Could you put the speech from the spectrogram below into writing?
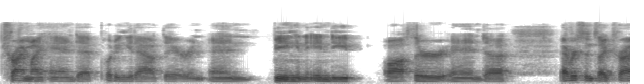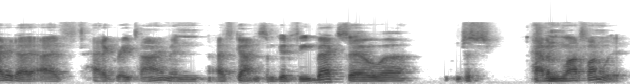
try my hand at putting it out there and, and being an indie author. And uh, ever since I tried it, I, I've had a great time and I've gotten some good feedback. So uh, I'm just having a lot of fun with it.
